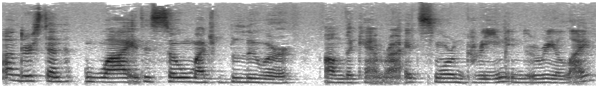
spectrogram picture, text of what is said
understand why it is so much bluer on the camera. It's more green in the real life.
